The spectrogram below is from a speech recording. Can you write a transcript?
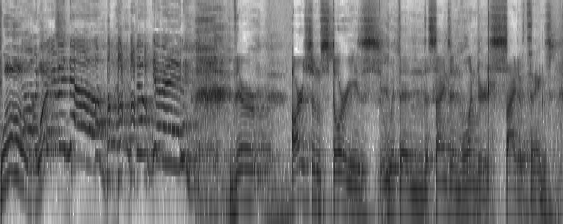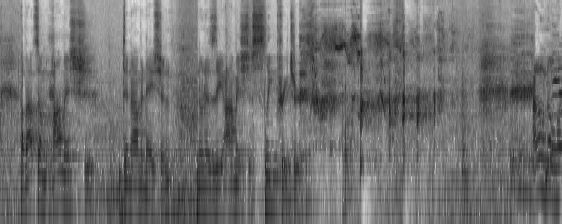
Whoa! Oh, what? David, no! Don't give in! there are some stories within the signs and wonders side of things about some Amish denomination known as the Amish sleep preachers. I don't know much.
